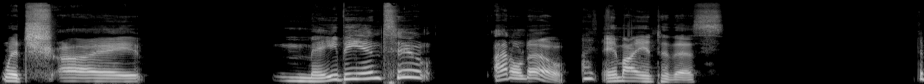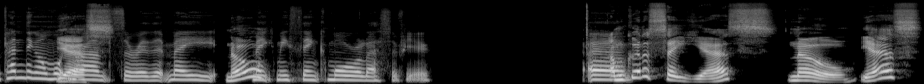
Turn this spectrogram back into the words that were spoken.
Which I may be into? I don't know. I, Am I into this? Depending on what your answer is, it may No? make me think more or less of you. Um, I'm gonna say yes. No. Yes?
